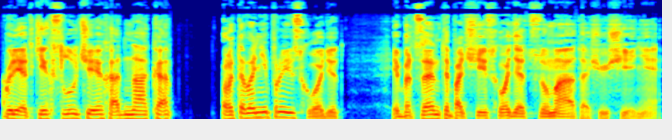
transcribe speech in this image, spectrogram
В редких случаях, однако, этого не происходит, и пациенты почти сходят с ума от ощущения,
